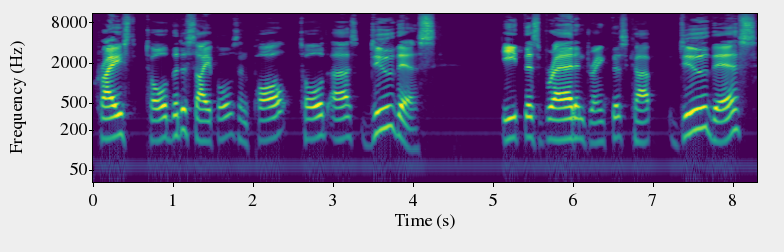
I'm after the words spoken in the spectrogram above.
Christ told the disciples, and Paul told us, do this. Eat this bread and drink this cup. Do this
